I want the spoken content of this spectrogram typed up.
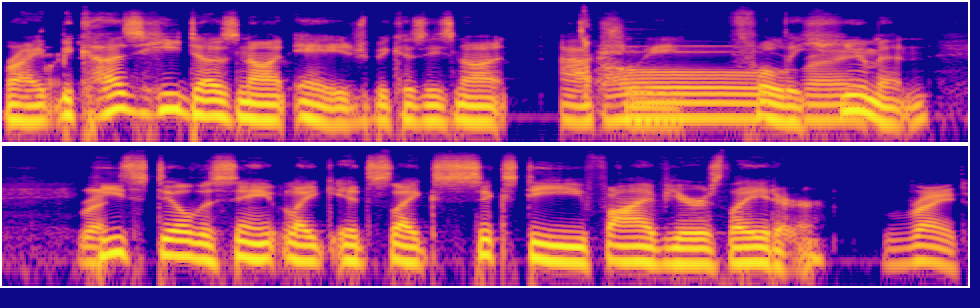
right? Because he does not age, because he's not actually Oh, fully right. human. Right. He's still the same. Like it's like 65 years later, Right.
